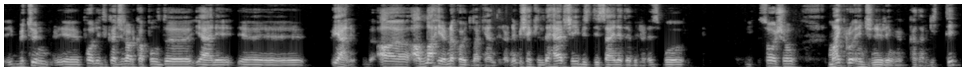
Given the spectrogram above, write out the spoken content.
bütün e, politikacılar kapıldı. Yani e, yani Allah yerine koydular kendilerini. Bir şekilde her şeyi biz dizayn edebiliriz. Bu social micro engineering'e kadar gitti.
